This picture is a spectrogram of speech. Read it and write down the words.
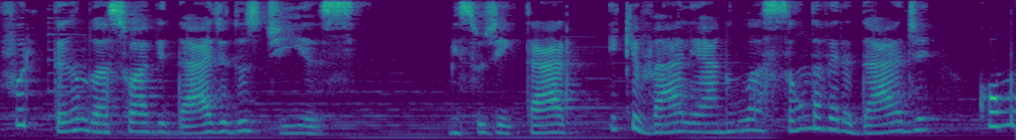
furtando a suavidade dos dias me sujeitar equivale à anulação da verdade como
